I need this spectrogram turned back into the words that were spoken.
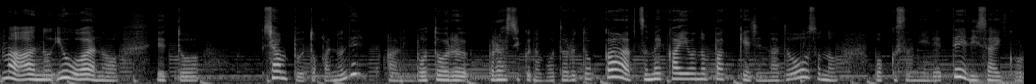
まあ、あの要はあの、えっ、とシャンプーとかのねあのボトルプラスチックのボトルとか詰め替え用のパッケージなどをそのボックスに入れてリサイクル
